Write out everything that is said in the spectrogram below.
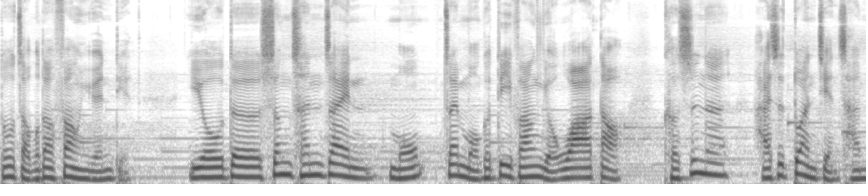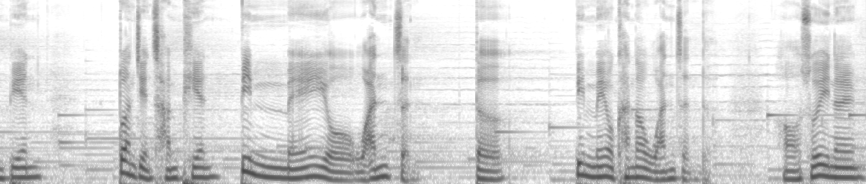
都找不到梵文原典。有的声称在某在某个地方有挖到，可是呢，还是断简残编，断简残篇，并没有完整的，并没有看到完整的。好，所以呢。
